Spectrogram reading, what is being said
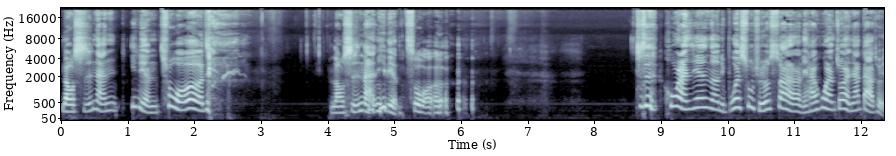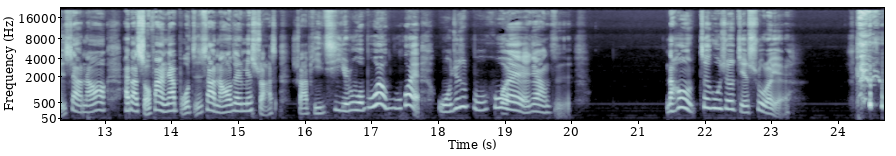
老实男一脸错愕。老实男一脸错愕，就是忽然间呢，你不会数学就算了，你还忽然坐人家大腿上，然后还把手放人家脖子上，然后在那边耍耍脾气，我不会，我不会，我就是不会这样子。然后这个故事就结束了耶。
